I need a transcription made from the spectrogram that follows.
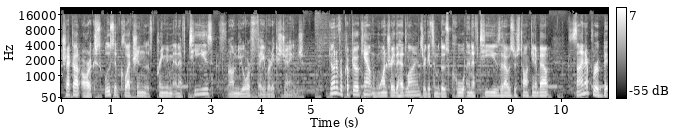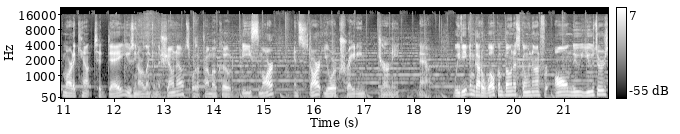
Check out our exclusive collection of premium NFTs from your favorite exchange. Don't have a crypto account and want to trade the headlines or get some of those cool NFTs that I was just talking about? Sign up for a Bitmart account today using our link in the show notes or the promo code BSMART and start your trading journey now. We've even got a welcome bonus going on for all new users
